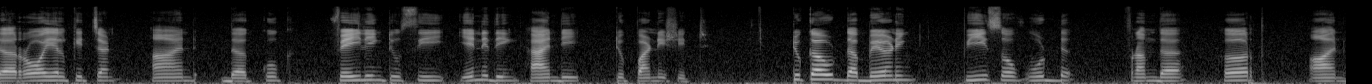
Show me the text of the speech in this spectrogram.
the royal kitchen and the cook, failing to see anything handy to punish it, took out the burning piece of wood from the hearth and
